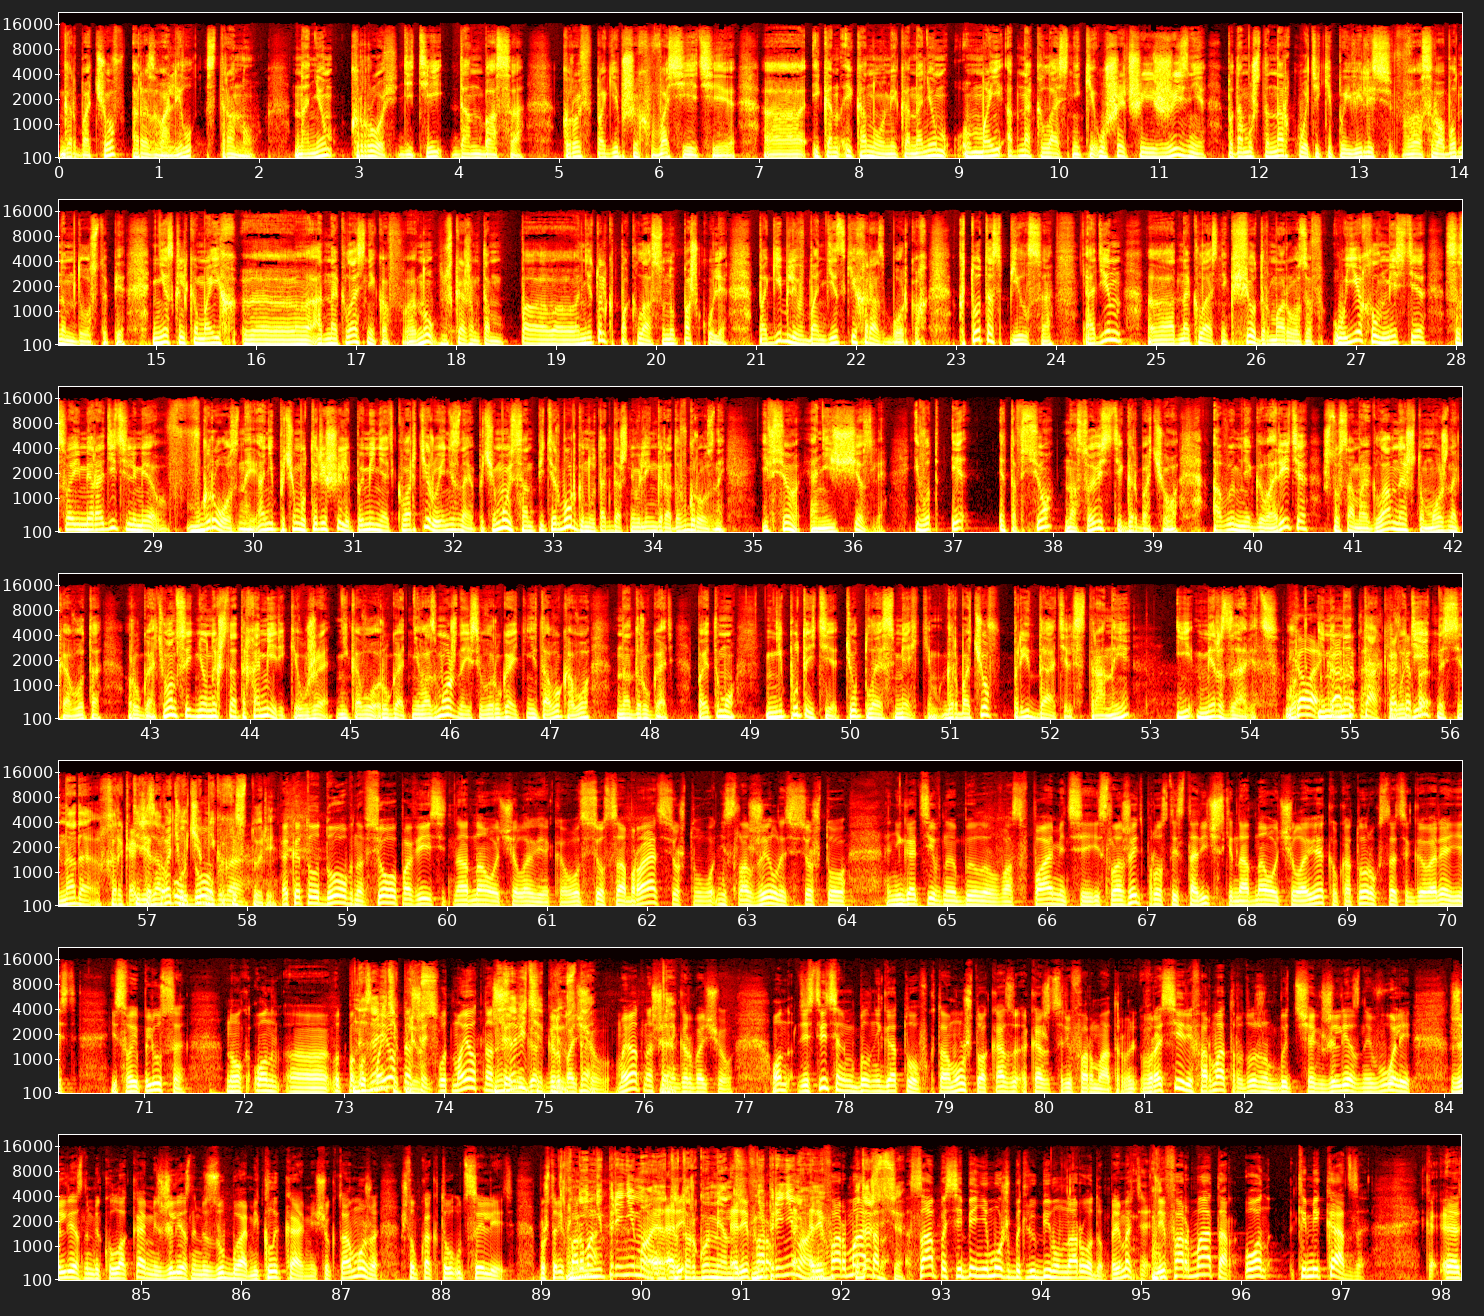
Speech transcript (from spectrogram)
Горбачев развалил страну. На нем кровь детей Донбасса, кровь погибших в Осетии, э, эко- экономика. На нем мои одноклассники, ушедшие из жизни, потому что наркотики появились в свободном доступе. Несколько моих э, одноклассников, ну, скажем, там, по, не только по классу, но по школе, погибли в бандитских разборках. Кто-то спился. Один э, одноклассник, Федор Морозов, уехал вместе со своими родителями в Грозный. Они почему-то решили поменять квартиру, я не знаю почему, из Санкт-Петербурга, ну, тогдашнего Ленинграда, в Грозный. И все, они исчезли. И вот э это все на совести Горбачева. А вы мне говорите, что самое главное, что можно кого-то ругать. Вон в Соединенных Штатах Америки уже никого ругать невозможно, если вы ругаете не того, кого надо ругать. Поэтому не путайте теплое с мягким. Горбачев предатель страны, и мерзавец. Николай, вот именно это, так его это, деятельности надо характеризовать в учебниках удобно, истории. Как это удобно, все повесить на одного человека. Вот все собрать, все, что не сложилось, все, что негативное было у вас в памяти, и сложить просто исторически на одного человека, у которого, кстати говоря, есть и свои плюсы. Но он... Э, вот, вот, мое отношение, вот мое отношение Назовите к Горбачеву, да. мое отношение да. к Горбачеву, он действительно был не готов к тому, что окажется реформатором. В России реформатор должен быть человек железной волей, железными кулаками, с железными зубами, клыками еще к тому же, чтобы как-то уцелеть. Потому что реформа... Не, не принимаю этот аргумент. Рефор... Не принимаю. Реформатор Подождите. сам по себе не может быть любимым народом. Понимаете? Реформатор, он камикадзе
